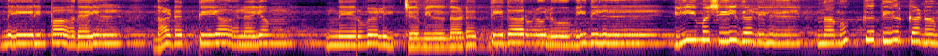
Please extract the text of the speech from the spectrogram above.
നേരിൻ പാതയിൽ നടത്തിയാലയം നിർവളിച്ചമിൽ നടത്തി ദർവലുമിതിൽ ഈ മഷികളിൽ നമുക്ക് തീർക്കണം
